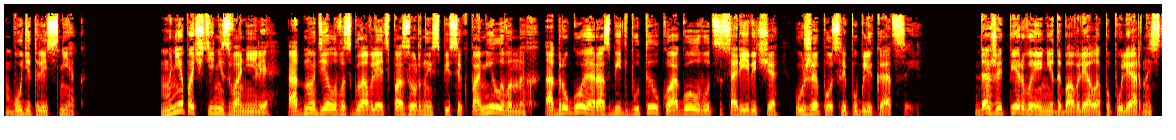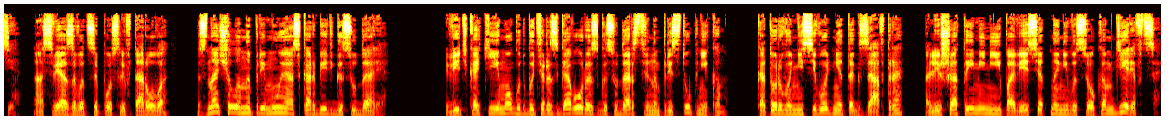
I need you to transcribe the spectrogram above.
будет ли снег. Мне почти не звонили. Одно дело возглавлять позорный список помилованных, а другое разбить бутылку о голову цесаревича уже после публикации. Даже первое не добавляло популярности, а связываться после второго значило напрямую оскорбить государя. Ведь какие могут быть разговоры с государственным преступником, которого не сегодня, так завтра лишат имени и повесят на невысоком деревце?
